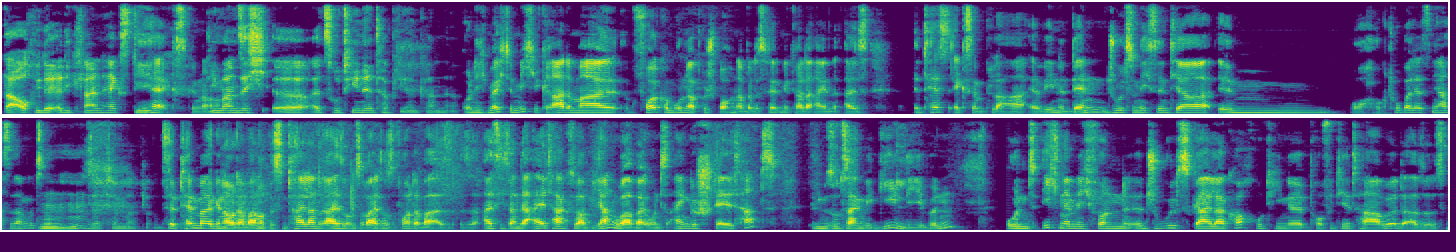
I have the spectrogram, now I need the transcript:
da auch wieder eher die kleinen Hacks, die, Die die, Hacks, genau. man sich äh, als Routine etablieren kann. Ja. Und ich möchte mich gerade mal vollkommen unabgesprochen, aber das fällt mir gerade ein, als Testexemplar erwähnen, denn Jules und ich sind ja im oh, Oktober letzten Jahres zusammengezogen. Mhm, September, glaube ich. September, genau, da war noch ein bisschen Thailandreise und so weiter und so fort, aber als, als sich dann der Alltag so ab Januar bei uns eingestellt hat, im sozusagen WG-Leben, und ich nämlich von Jules geiler Kochroutine profitiert habe, also es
